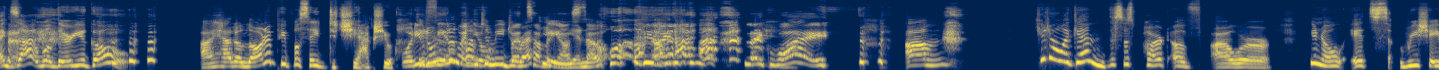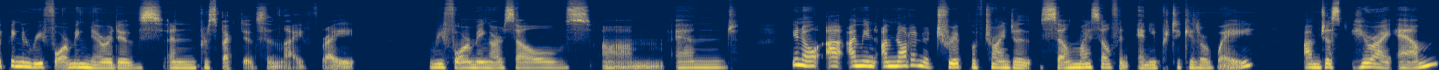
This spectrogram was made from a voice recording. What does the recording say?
exact. Well, there you go. I had a lot of people say, "Did she actually?" What do They you don't even when come you to me directly, you know. like, why? um, you know, again, this is part of our, you know, it's reshaping and reforming narratives and perspectives in life, right? Reforming ourselves, um, and you know, I, I mean, I'm not on a trip of trying to sell myself in any particular way. I'm just here. I am,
